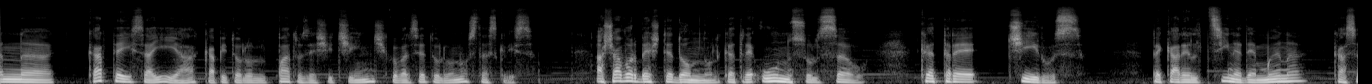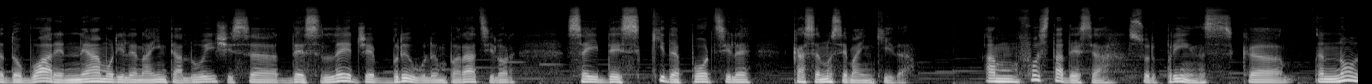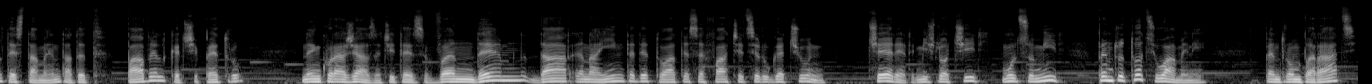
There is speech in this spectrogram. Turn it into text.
În uh, cartea Isaia, capitolul 45, cu versetul 1, stă scris Așa vorbește Domnul către unsul său, către Cirus, pe care îl ține de mână ca să doboare neamurile înaintea lui și să deslege brâul împăraților, să-i deschidă porțile ca să nu se mai închidă. Am fost adesea surprins că în Noul Testament, atât Pavel cât și Petru ne încurajează, citez, vă îndemn, dar înainte de toate să faceți rugăciuni, cereri, mijlociri, mulțumiri pentru toți oamenii, pentru împărați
